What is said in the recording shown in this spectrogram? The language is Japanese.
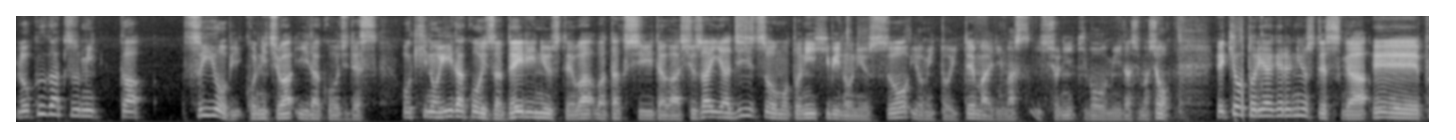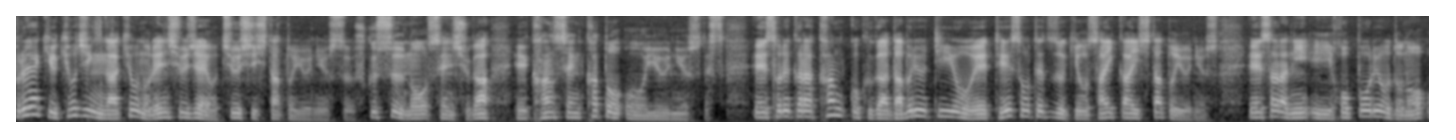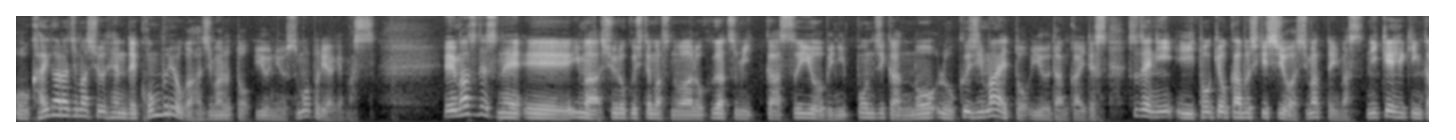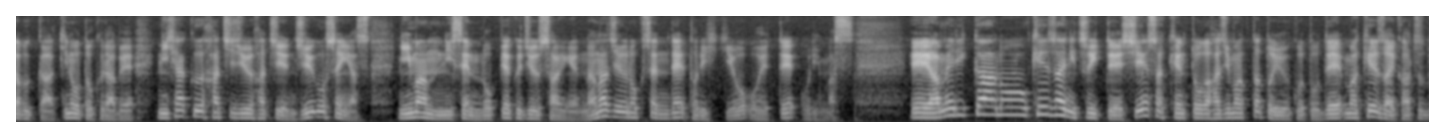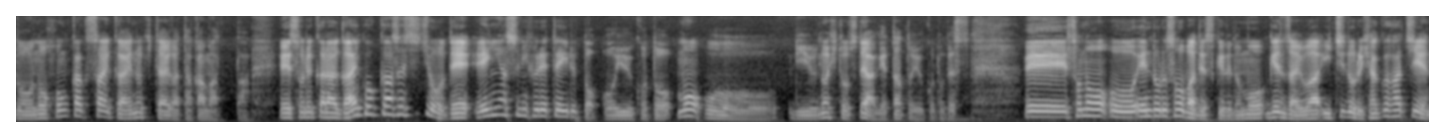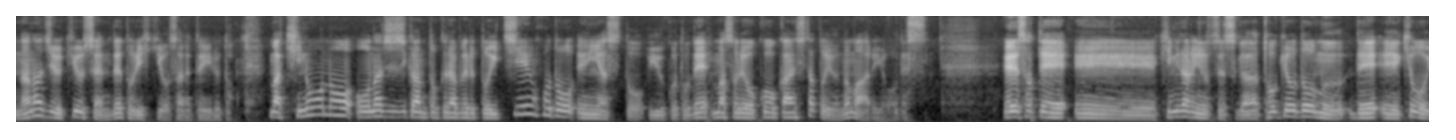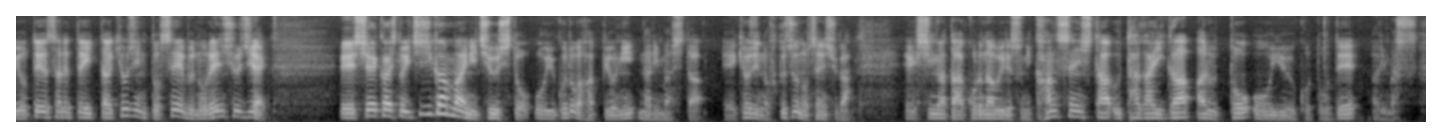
6月3日水曜日こんにちは。飯田浩二です。お聞きの飯田浩二ザデイリーニュースでは私飯田が取材や事実をもとに日々のニュースを読み解いてまいります。一緒に希望を見出しましょう。え今日取り上げるニュースですが、えー、プロ野球巨人が今日の練習試合を中止したというニュース。複数の選手が、えー、感染かというニュースです、えー、それから韓国が WTO へ提訴手続きを再開したというニュース、えー、さらに北方領土の貝殻島周辺で昆布漁が始まるというニュースも取り上げます。えー、まずですね、えー、今収録してますのは6月3日水曜日日本時間の6時前という段階です。すでに東京株式市場は閉まっています。日経平均株価昨日と比べ288円15銭安2万2613円76銭で取引を終えております。えー、アメリカの経済について支援策検討が始まったということで、まあ、経済活動の本格再開の期待が高まった、えー、それから外国為替市場で円安に触れているということも理由の一つで挙げたということです。えー、その円ドル相場ですけれども現在は1ドル108円79銭で取引をされていると、まあ、昨日の同じ時間と比べると1円ほど円安ということで、まあ、それを交換したというのもあるようです。えー、さて、えー、気になるニュースですが東京ドームで、えー、今日予定されていた巨人と西武の練習試合、えー、試合開始の1時間前に中止ということが発表になりました、えー、巨人の複数の選手が、えー、新型コロナウイルスに感染した疑いがあるということであります。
